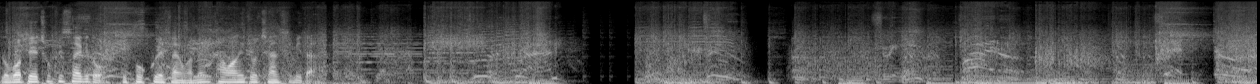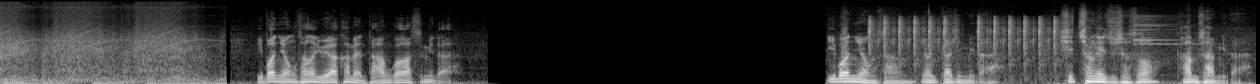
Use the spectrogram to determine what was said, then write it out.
로버트의 초피살기도 디포크에 사용하면 상황이 좋지 않습니다. 이번 영상을 요약하면 다음과 같습니다. 이번 영상 여기까지입니다. 시청해주셔서 감사합니다.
